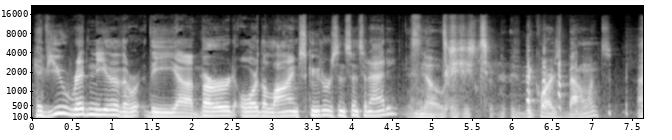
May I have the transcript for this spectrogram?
Have you ridden either the the uh, bird or the lime scooters in Cincinnati? No, it, just- it requires balance.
